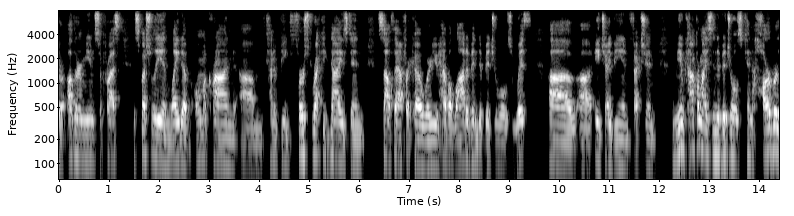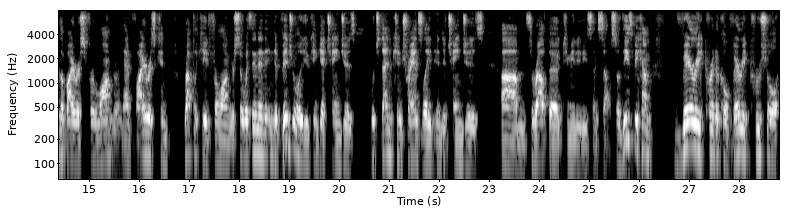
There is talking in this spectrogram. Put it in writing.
or other immune suppressed, especially in light of Omicron um, kind of being first recognized in South Africa, where you have a lot of individuals with uh, uh, HIV infection. Immune compromised individuals can harbor the virus for longer, and that virus can replicate for longer. So within an individual, you can get changes, which then can translate into changes um, throughout the communities themselves. So these become very critical, very crucial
